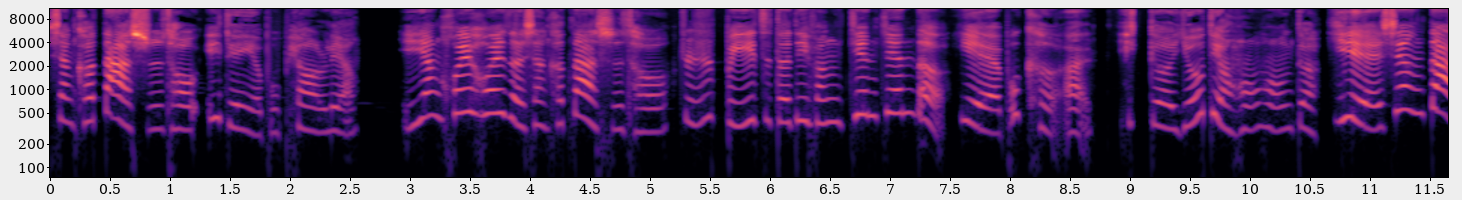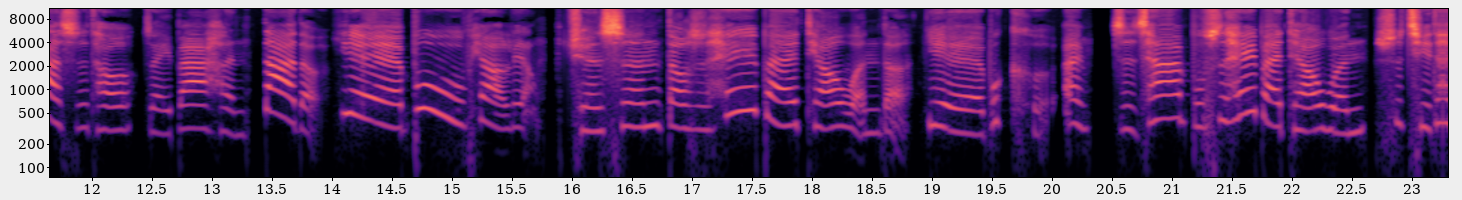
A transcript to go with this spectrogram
像颗大石头，一点也不漂亮。一样灰灰的，像颗大石头，只是鼻子的地方尖尖的，也不可爱。一个有点红红的，也像大石头，嘴巴很大的，也不漂亮。全身都是黑白条纹的，也不可爱。只差不是黑白条纹，是其他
